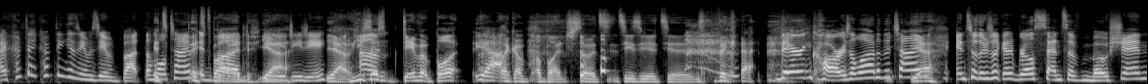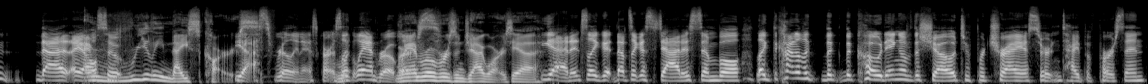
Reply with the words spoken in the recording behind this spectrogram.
I kept, I kept thinking his name was David Butt the whole It's- time. it's It's, Bud. Bud, yeah. B-U-D-D. Yeah, he Um, says David Butt, yeah. like a, a bunch, so it's it's easy to think that. They're in cars a lot of the time. Yeah. And so there's like a real sense of motion that I also. and really nice cars. yes, really nice cars. Like Land Rovers. Land Rovers and Jaguars. Yeah, Yeah, and it's like that's like a status symbol, like the kind of like the, the coding of the show to portray a certain type of person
